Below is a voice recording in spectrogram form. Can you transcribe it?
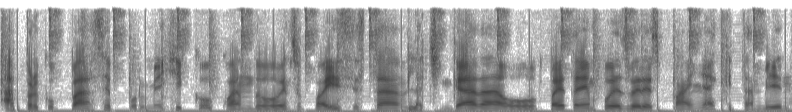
a preocuparse por México cuando en su país está la chingada o también puedes ver España que también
